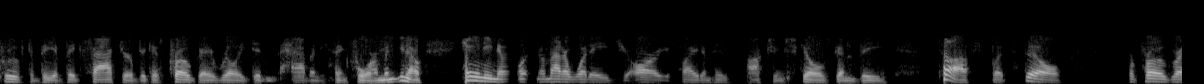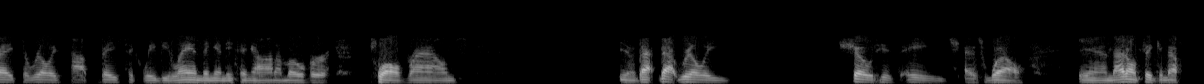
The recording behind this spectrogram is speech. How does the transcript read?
proved to be a big factor because Prograis really didn't have anything for him. And you know, Haney, no, no matter what age you are, you fight him, his boxing skill is going to be tough. But still, for Prograis to really not basically be landing anything on him over 12 rounds, you know, that that really showed his age as well. And I don't think enough,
